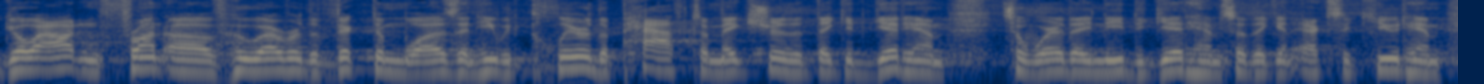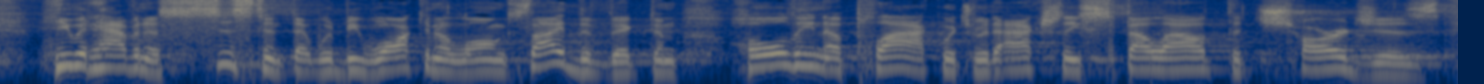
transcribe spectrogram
go out in front of whoever the victim was and he would clear the path to make sure that they could get him to where they need to get him so they can execute him. He would have an assistant that would be walking alongside the victim holding a plaque which would actually spell out the charges.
